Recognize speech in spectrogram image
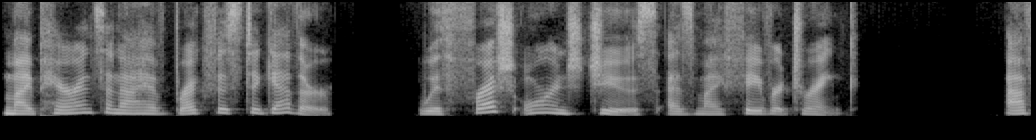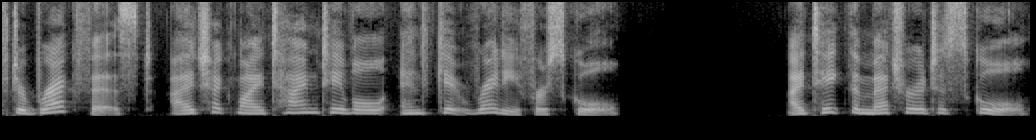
My parents and I have breakfast together with fresh orange juice as my favorite drink. After breakfast, I check my timetable and get ready for school. I take the metro to school.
